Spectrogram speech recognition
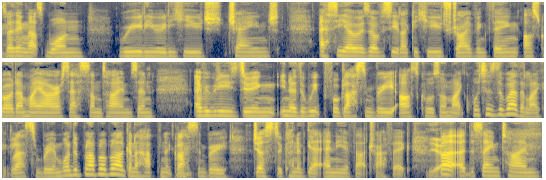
So I mm. think that's one really really huge change. SEO is obviously like a huge driving thing. I'll scroll down my RSS sometimes, and everybody's doing you know the week before Glastonbury articles on like what is the weather like at Glastonbury and what did blah blah blah going to happen at mm. Glastonbury just to kind of get any of that traffic. Yeah. But at the same time.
